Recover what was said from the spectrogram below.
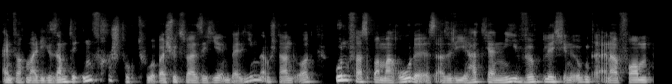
einfach mal die gesamte Infrastruktur, beispielsweise hier in Berlin am Standort, unfassbar marode ist. Also die hat ja nie wirklich in irgendeiner Form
